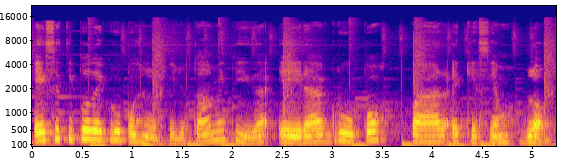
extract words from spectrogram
Ese tipo de grupos en los que yo estaba metida era grupos para eh, que hacíamos vlogs,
